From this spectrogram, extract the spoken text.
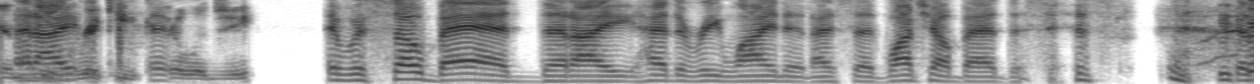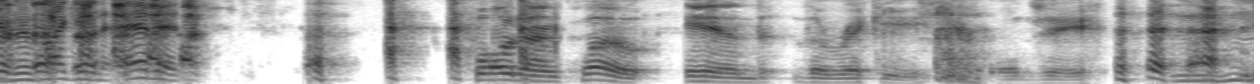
end And the I- Ricky trilogy. It was so bad that I had to rewind it. And I said, "Watch how bad this is," because there's like an edit. Quote unquote end the Ricky trilogy. Mhm.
